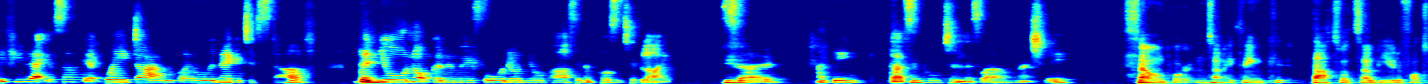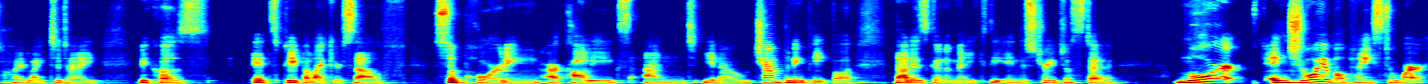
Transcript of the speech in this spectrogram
if you let yourself get weighed down by all the negative stuff then you're not going to move forward on your path in a positive light yeah. so i think that's important as well actually so important and i think that's what's so beautiful to highlight today because it's people like yourself supporting our colleagues and you know championing people that is going to make the industry just a more enjoyable place to work.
